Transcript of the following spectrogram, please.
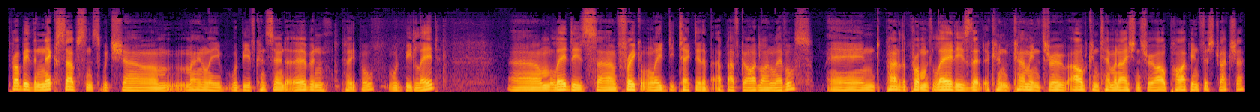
Probably the next substance, which um, mainly would be of concern to urban people, would be lead. Um, lead is uh, frequently detected above guideline levels. And part of the problem with lead is that it can come in through old contamination through old pipe infrastructure.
